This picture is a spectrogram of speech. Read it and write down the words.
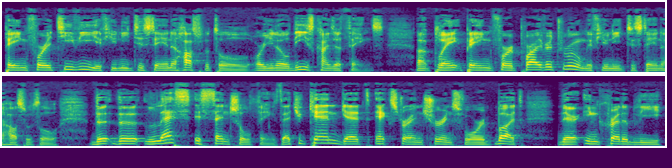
paying for a TV if you need to stay in a hospital or, you know, these kinds of things. Uh, play, paying for a private room if you need to stay in a hospital. The, the less essential things that you can get extra insurance for, but they're incredibly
